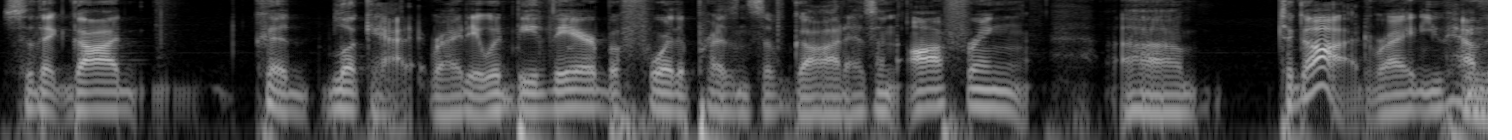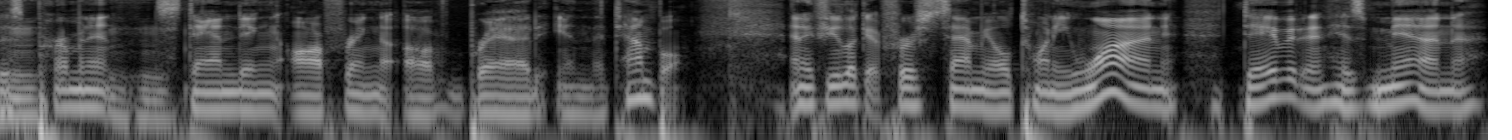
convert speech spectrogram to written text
so that God could look at it, right? It would be there before the presence of God as an offering uh, to God, right? You have this permanent standing offering of bread in the temple. And if you look at 1 Samuel 21, David and his men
